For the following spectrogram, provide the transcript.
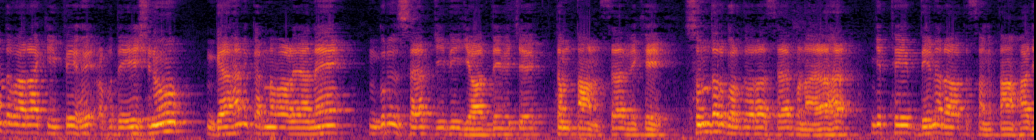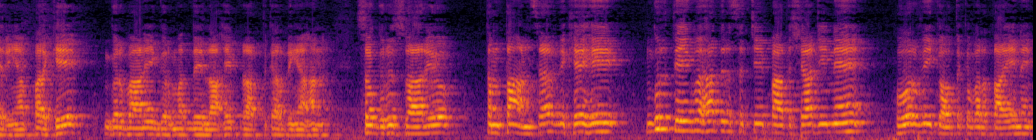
ਦੁਆਰਾ ਕੀਤੇ ਹੋਏ ਉਪਦੇਸ਼ ਨੂੰ ਗ੍ਰਹਿਣ ਕਰਨ ਵਾਲਿਆਂ ਨੇ ਗੁਰੂ ਸਾਹਿਬ ਜੀ ਦੀ ਯਾਦ ਦੇ ਵਿੱਚ ਤਮਤਾਨ ਸਾਹਿਬ ਵਿਖੇ ਸੁੰਦਰ ਗੁਰਦੁਆਰਾ ਸਾਹਿਬ ਬਣਾਇਆ ਹੈ, ਜਿੱਥੇ ਦਿਨ ਰਾਤ ਸੰਗਤਾਂ ਹਾਜ਼ਰੀਆਂ ਭਰ ਕੇ ਗੁਰਬਾਣੀ ਗੁਰਮਤਿ ਦੇ ਲਾਹੇ ਪ੍ਰਾਪਤ ਕਰਦੀਆਂ ਹਨ। ਸੋ ਗੁਰੂ ਸਵਾਰਿਓ ਤਮਤਾਨ ਸਾਹਿਬ ਵਿਖੇ ਹੀ ਗੁਰੂ ਤੇਗ ਬਹਾਦਰ ਸੱਚੇ ਪਾਤਸ਼ਾਹ ਜੀ ਨੇ ਹੋਰ ਵੀ ਕੌਤਕ ਵਰਤਾਏ ਨੇ,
